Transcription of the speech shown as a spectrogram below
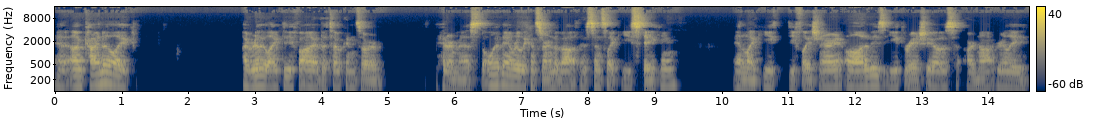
And I'm kind of like, I really like DeFi. The tokens are hit or miss. The only thing I'm really concerned about is since like ETH staking and like ETH deflationary, a lot of these ETH ratios are not really,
